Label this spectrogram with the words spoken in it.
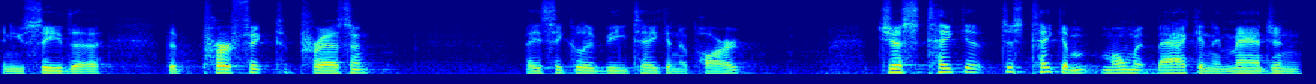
and you see the, the perfect present basically be taken apart. Just take, a, just take a moment back and imagine,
